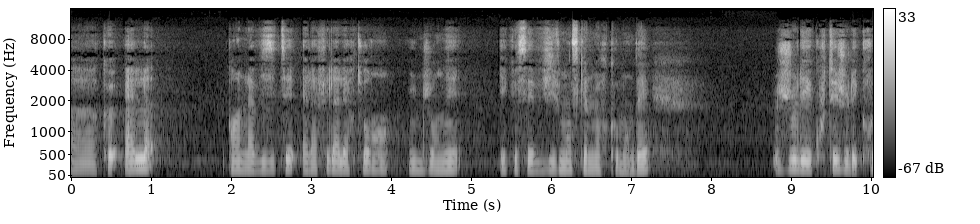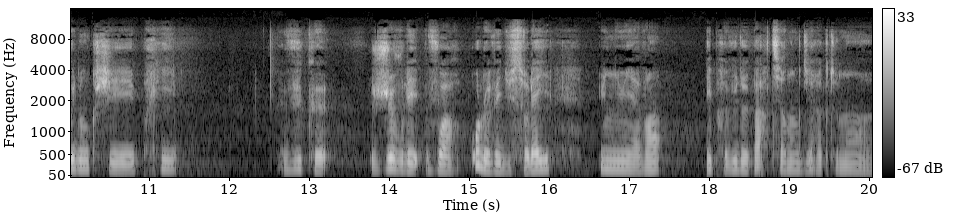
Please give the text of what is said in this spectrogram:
euh, que elle, quand elle l'a visité, elle a fait l'aller-retour en une journée et que c'est vivement ce qu'elle me recommandait. Je l'ai écouté, je l'ai cru, donc j'ai pris, vu que je voulais voir au lever du soleil une nuit avant et prévu de partir donc directement euh,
